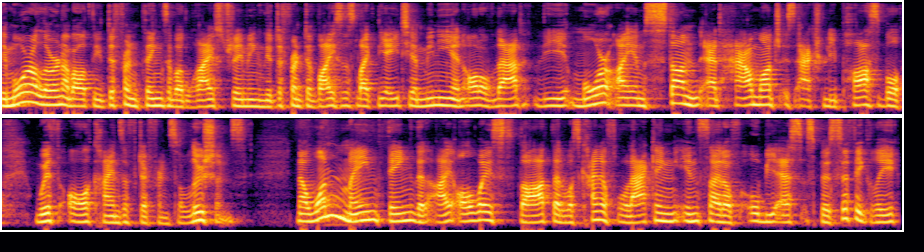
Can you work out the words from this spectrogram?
the more I learn about the different things about live streaming, the different devices like the ATEM Mini and all of that, the more I am stunned at how much is actually possible with all kinds of different solutions. Now, one main thing that I always thought that was kind of lacking inside of OBS specifically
